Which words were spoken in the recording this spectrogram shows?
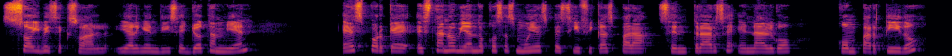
soy bisexual y alguien dice yo también, es porque están obviando cosas muy específicas para centrarse en algo compartido,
